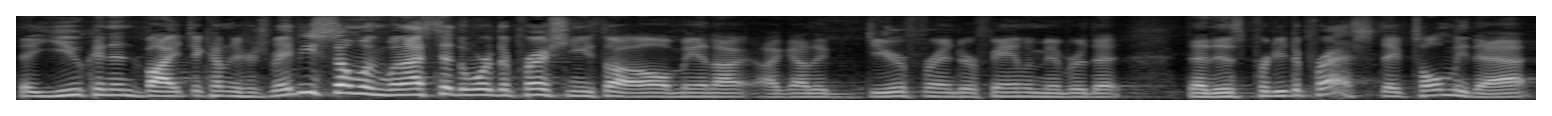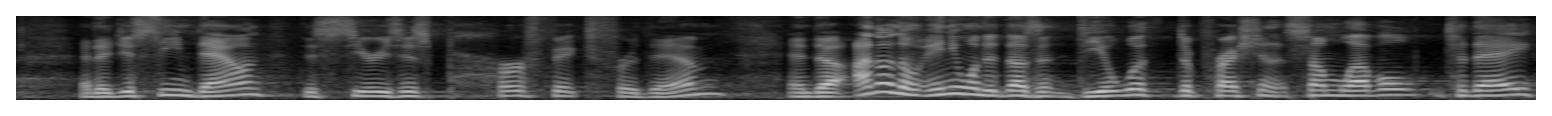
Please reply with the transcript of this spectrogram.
that you can invite to come to church. Maybe someone, when I said the word depression, you thought, oh man, I, I got a dear friend or family member that, that is pretty depressed. They've told me that, and they just seem down. This series is perfect for them. And uh, I don't know anyone that doesn't deal with depression at some level today,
